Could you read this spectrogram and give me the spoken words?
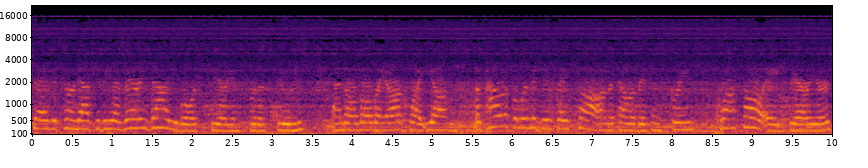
Says it turned out to be a very valuable experience for the students, and although they are quite young, the powerful images they saw on the television screen crossed all age barriers.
